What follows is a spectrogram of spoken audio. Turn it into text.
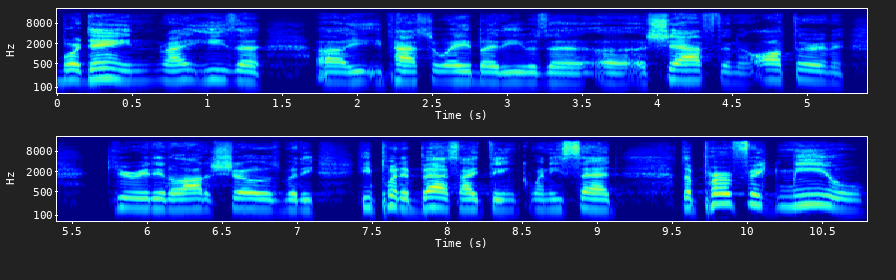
Bourdain, right? He's a, uh, he, passed away, but he was a, a chef and an author and a, curated a lot of shows, but he, he put it best, I think, when he said, The perfect meal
